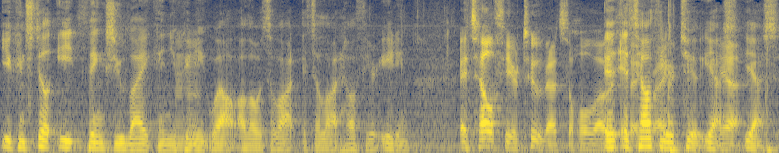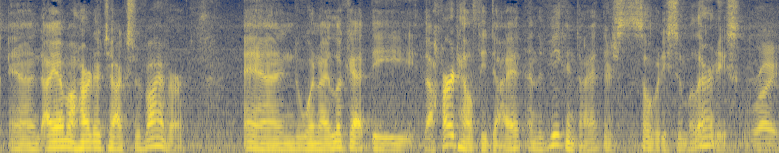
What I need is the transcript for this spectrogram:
you can still eat things you like and you can eat well, although it's a lot it's a lot healthier eating. It's healthier too. That's the whole other It, thing. it's healthier right? too. Yes, Yeah. yes. And I am a heart attack survivor. And when I look at the the heart healthy diet and the vegan diet, there's so many similarities. Right.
